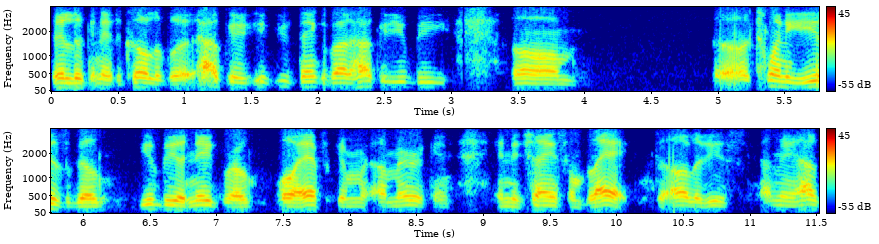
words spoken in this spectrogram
They're looking at the color, but how could if you think about it, how could you be um, uh, 20 years ago, you'd be a Negro or African American, and to change from black to all of this, I mean, how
